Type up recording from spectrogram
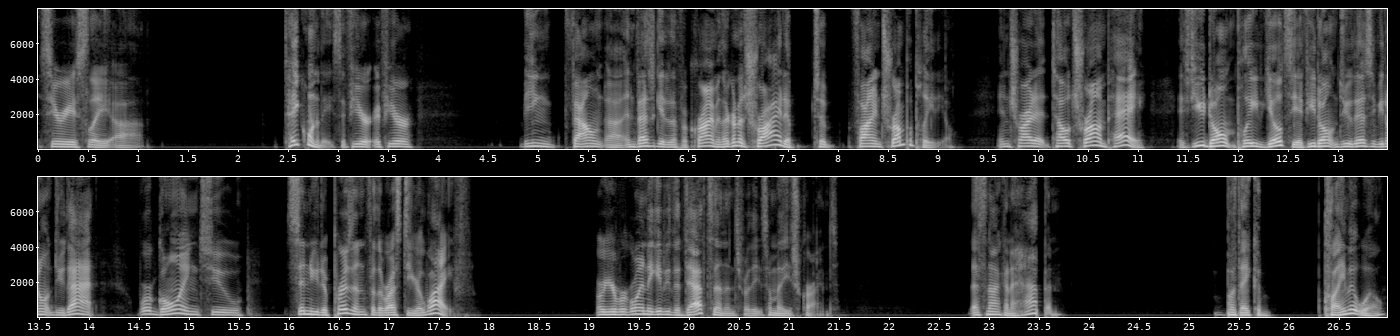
seriously uh, take one of these. If you're if you're being found uh, investigated of a crime, and they're going to try to to find Trump a plea deal and try to tell Trump, hey, if you don't plead guilty, if you don't do this, if you don't do that, we're going to send you to prison for the rest of your life, or you're, we're going to give you the death sentence for some of these crimes. That's not going to happen, but they could claim it will.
